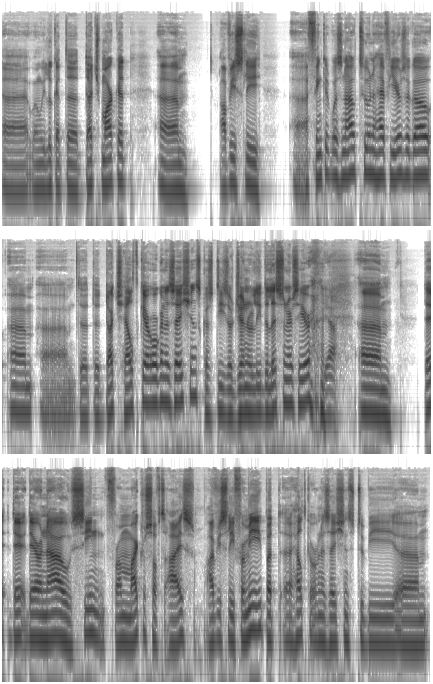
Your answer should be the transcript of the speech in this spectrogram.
uh, when we look at the Dutch market, um, obviously uh, I think it was now two and a half years ago, um, um, the the Dutch healthcare organizations, because these are generally the listeners here. Yeah. um, they, they, they are now seen from Microsoft's eyes, obviously for me, but uh, healthcare organizations to be, um,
